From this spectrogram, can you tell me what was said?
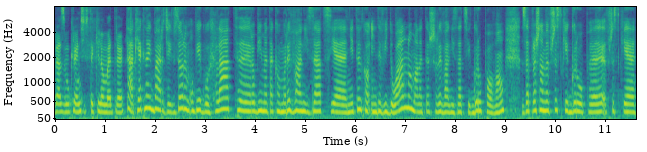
razem kręcić te kilometry? Tak, jak najbardziej. Wzorem ubiegłych lat robimy taką rywalizację nie tylko indywidualną, ale też rywalizację grupową. Zapraszamy wszystkie grupy, wszystkie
